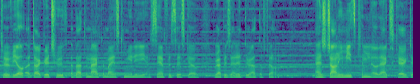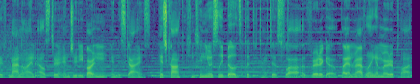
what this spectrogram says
to reveal a darker truth about the macromized community of San Francisco represented throughout the film. As Johnny meets Kim Novak's characters Madeleine Elster and Judy Barton in disguise, Hitchcock continuously builds the detective's flaw of vertigo by unraveling a murder plot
